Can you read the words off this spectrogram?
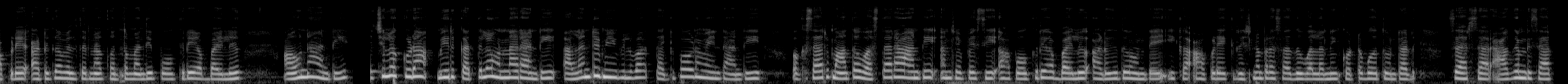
అప్పుడే అటుగా వెళ్తున్న కొంతమంది పోకిరి అబ్బాయిలు అవునా ఆంటీ? చర్చిలో కూడా మీరు కత్తిలో ఉన్నారా ఆంటీ? అలాంటి మీ విలువ తగ్గిపోవడం ఏంటి ఆంటీ? ఒకసారి మాతో వస్తారా ఆంటీ? అని చెప్పేసి ఆ పోకిరి అబ్బాయిలు అడుగుతూ ఉంటే ఇక అప్పుడే కృష్ణప్రసాద్ వాళ్ళని కొట్టబోతుంటాడు. సార్ సార్ ఆగండి సార్.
